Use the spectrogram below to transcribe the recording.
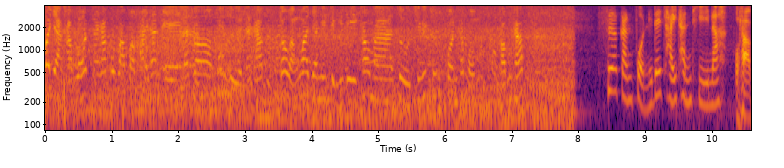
ก็อย่าขับรถนะครับเพื่อความปลอดภัยท่านเอง และก็ผู้อื่นนะครับ ก็หวังว่าจะมีสิ่งดีๆเข้ามาสู่ชีวิตทุกคนครับผมขอบคุณครับ เสื้อกันฝนนี่ได้ใช้ทันทีนะครับ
